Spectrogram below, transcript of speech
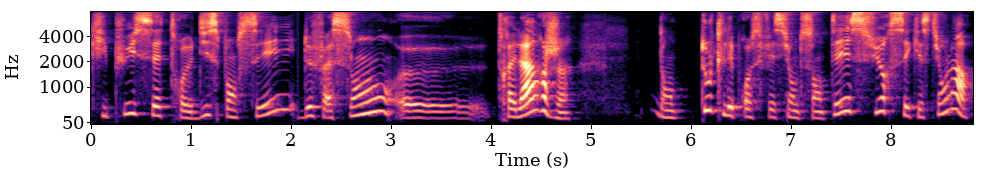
qui puisse être dispensé de façon euh, très large dans toutes les professions de santé sur ces questions-là.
